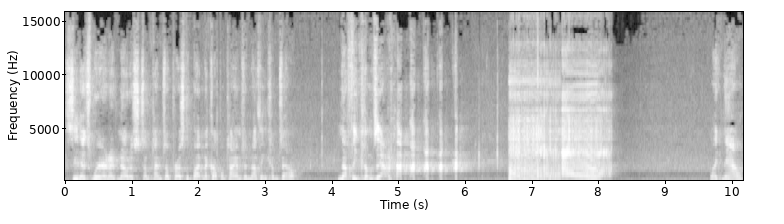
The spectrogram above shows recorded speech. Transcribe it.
See, that's weird. I've noticed sometimes I'll press the button a couple times and nothing comes out. Nothing comes out. like now.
